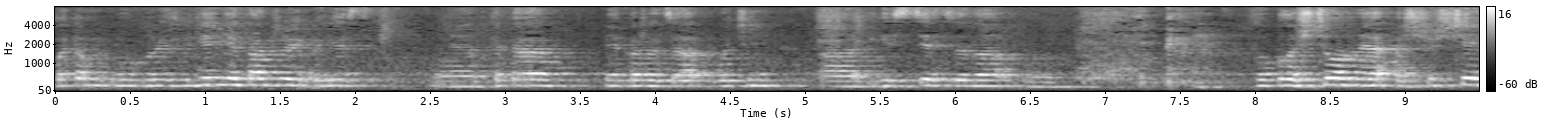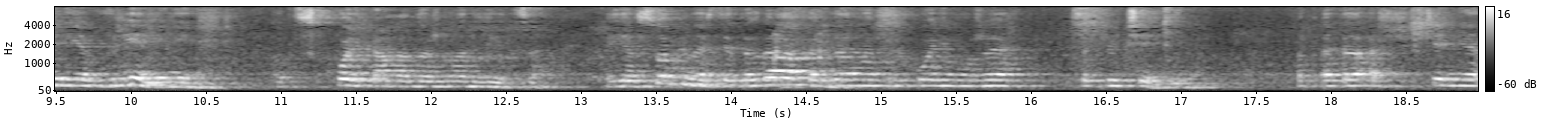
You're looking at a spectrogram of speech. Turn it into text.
В этом произведении также есть э, такая, мне кажется, очень э, естественно воплощенное ощущение времени, вот сколько оно должно длиться. И особенности тогда, когда мы приходим уже к заключению. Вот это ощущение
